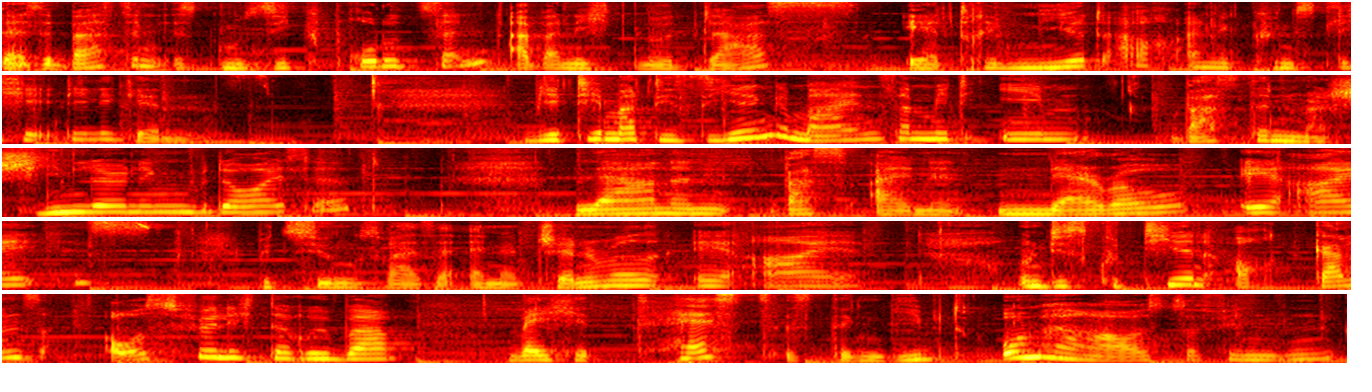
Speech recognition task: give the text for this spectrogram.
Der Sebastian ist Musikproduzent, aber nicht nur das, er trainiert auch eine künstliche Intelligenz. Wir thematisieren gemeinsam mit ihm, was denn Machine Learning bedeutet, lernen, was eine Narrow AI ist, beziehungsweise eine General AI und diskutieren auch ganz ausführlich darüber, welche Tests es denn gibt, um herauszufinden,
